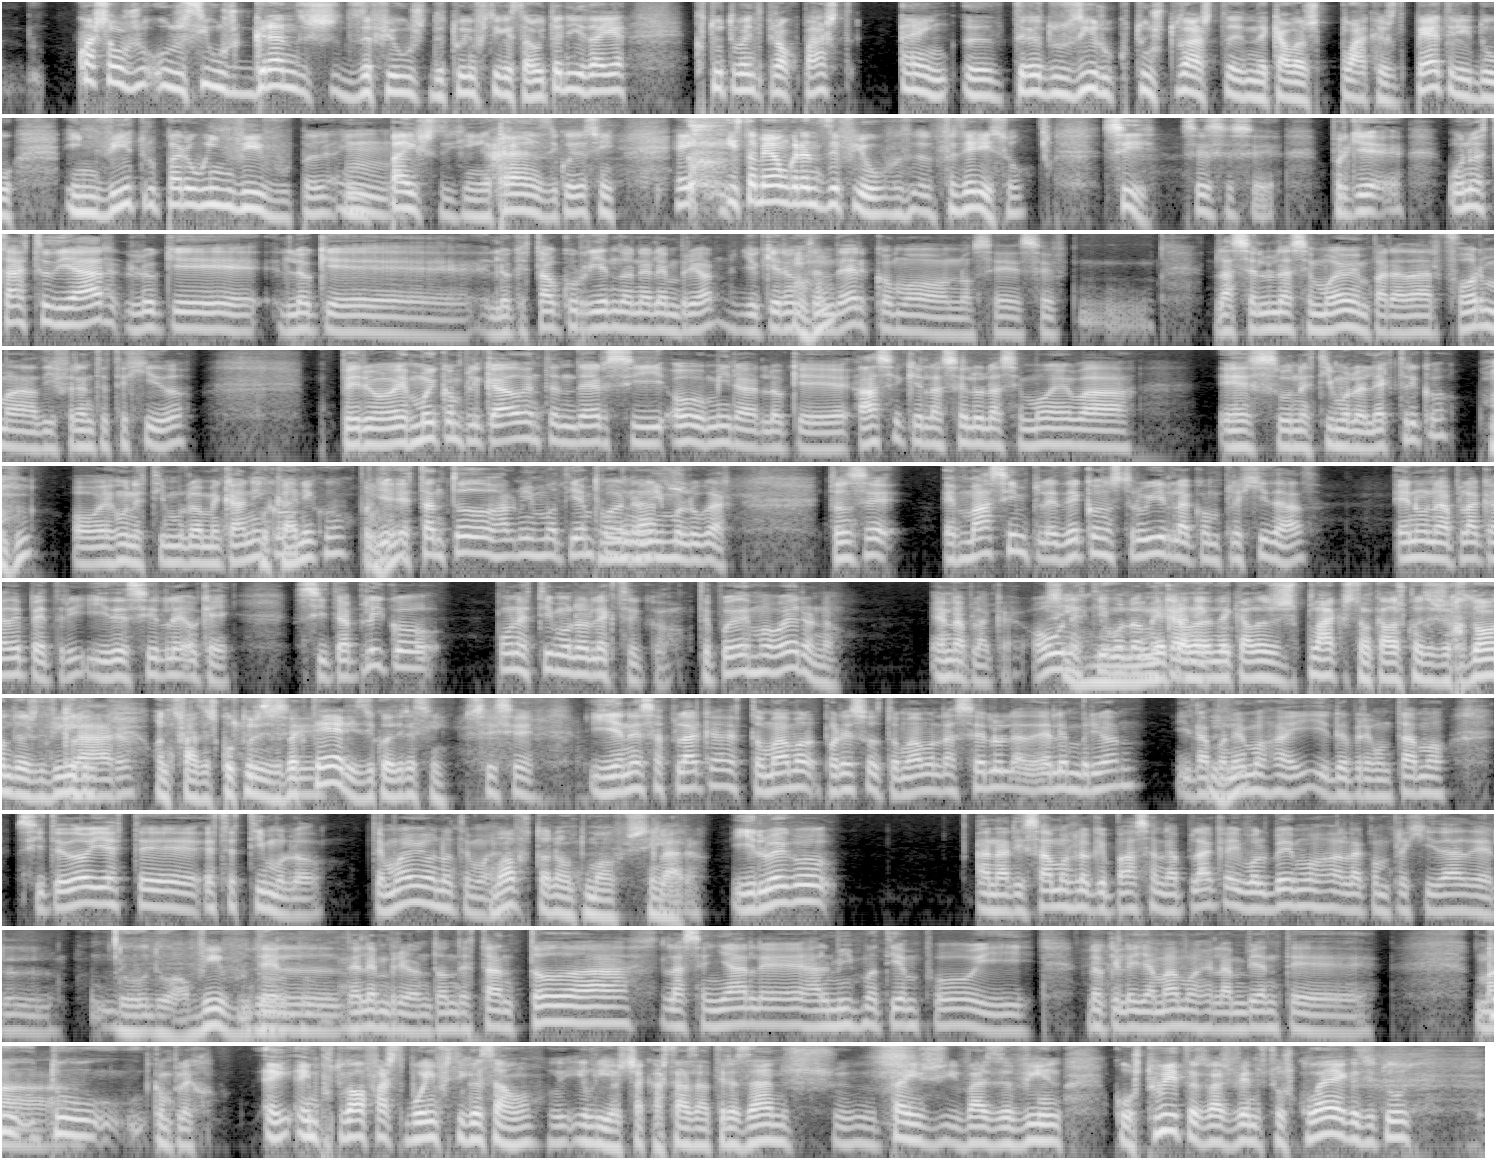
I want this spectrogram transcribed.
quais são os, os, assim, os, grandes desafios da tua investigação? Eu tenho a ideia que tu também te preocupaste em uh, traduzir o que tu estudaste naquelas placas de Petri do in vitro para o in vivo, para, em hum. peixes, em rãs e coisas assim. É, isso também é um grande desafio, fazer isso? Sim, sim, sim, sim. Porque uno está a estudar lo que, lo que, lo que está ocurriendo en el embrión. Yo quiero entender uh -huh. cómo, no sé, se, las células se mueven para dar forma a diferentes tejidos. Pero es muy complicado entender si, oh, mira, lo que hace que la célula se mueva es un estímulo eléctrico o es un estímulo mecánico. Mecánico. Porque están todos al mismo tiempo en el mismo lugar. Entonces, es más simple deconstruir la complejidad en una placa de Petri y decirle, ok, si te aplico un estímulo eléctrico, ¿te puedes mover o no? En la placa. O un estímulo mecánico. Naquelas placas são aquelas coisas redondas de vidro, claro. onde se faz as culturas sí. de bactérias e coisas assim. Sí, sí. Y en esas placas tomamos, por eso tomamos la célula del embrión y la ponemos ahí y le preguntamos, si te doy este, este estímulo, ¿te mueve o no te mueve? ¿Mueves o no te mueves? Sí. Claro. Y luego analizamos lo que pasa en la placa y volvemos a la complejidad del, do, do vivo, del, del, embrión, donde están todas las señales al mismo tiempo y lo que le llamamos el ambiente más complejo. em, Portugal faz-se boa investigação, Elias, já cá estás há três anos, tens e vais a vir com os twitters, vais vendo os teus colegas e tudo.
